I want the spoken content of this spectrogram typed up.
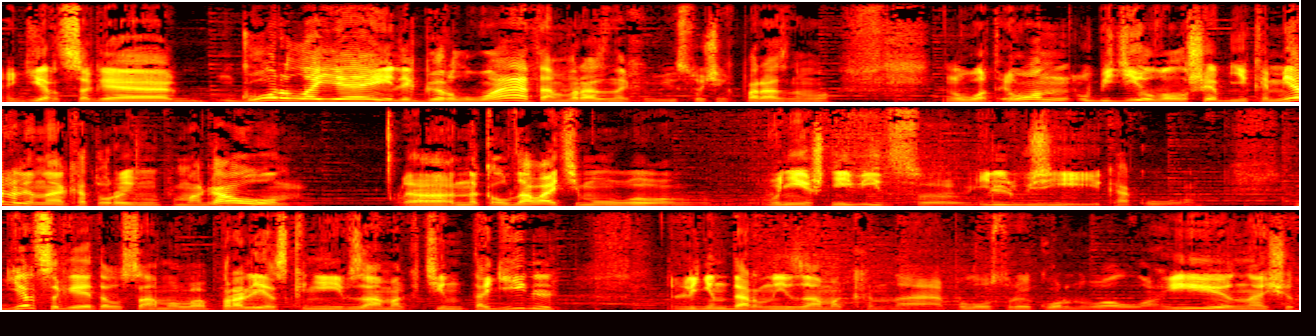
герцога Горлая или Горлуа, там в разных источниках по-разному. Вот, и он убедил волшебника Мерлина, который ему помогал, наколдовать ему внешний вид э, иллюзии, как у герцога этого самого, пролез к ней в замок Тинтагиль, легендарный замок на полуострове Корнуолл, и, значит,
